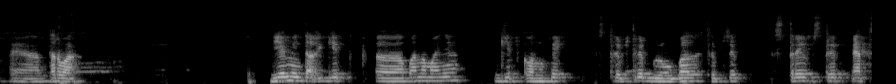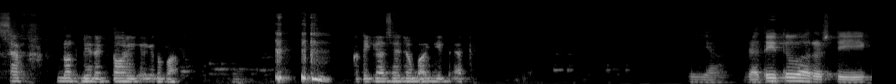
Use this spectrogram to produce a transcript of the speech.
apa ya, ntar Pak. Dia minta git eh, apa namanya? git config strip strip global strip strip strip strip add save dot directory kayak gitu Pak. Ketika saya coba git add Iya, berarti itu harus di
